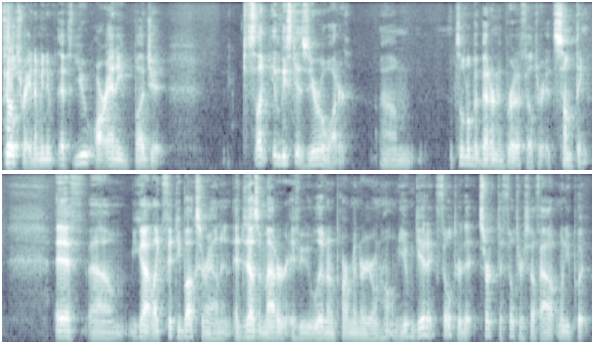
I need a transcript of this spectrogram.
filtrate. I mean, if, if you are any budget, just like at least get zero water. Um, it's a little bit better than a Brita filter. It's something. If um, you got like 50 bucks around, and it doesn't matter if you live in an apartment or your own home, you can get a filter that starts to filter stuff out when you put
